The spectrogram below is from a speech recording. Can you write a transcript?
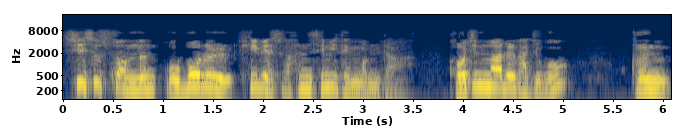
씻을 수 없는 오보를 KBS가 한 셈이 된 겁니다. 거짓말을 가지고 그런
